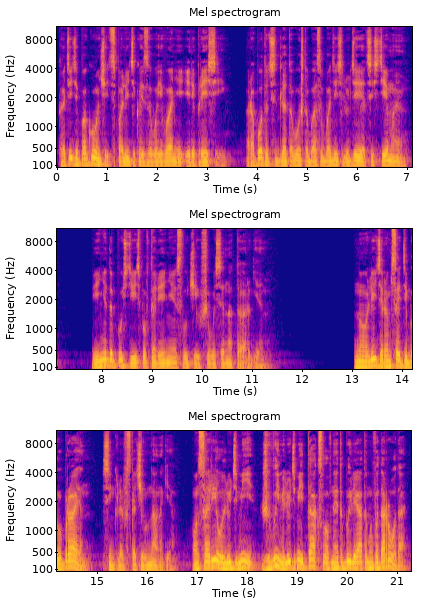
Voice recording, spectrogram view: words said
Хотите покончить с политикой завоеваний и репрессий. Работать для того, чтобы освободить людей от системы и не допустить повторения случившегося на Тарге. Но лидером Сэдди был Брайан. Синклер вскочил на ноги. Он сорил людьми, живыми людьми, так, словно это были атомы водорода.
